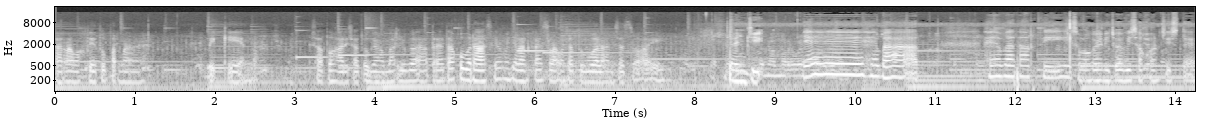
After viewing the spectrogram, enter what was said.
Karena waktu itu pernah bikin satu hari satu gambar juga. Ternyata aku berhasil menjalankan selama satu bulan sesuai janji. Yeay hebat. Hebat arti. Semoga ini juga bisa konsisten.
